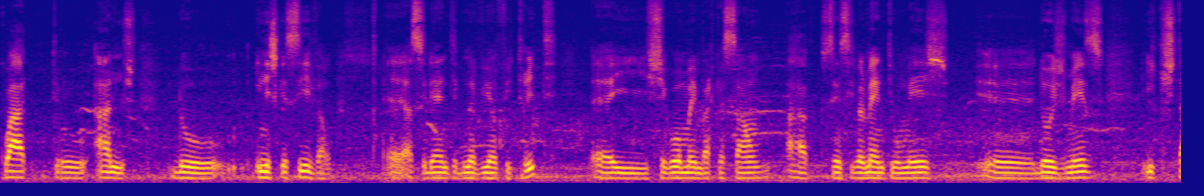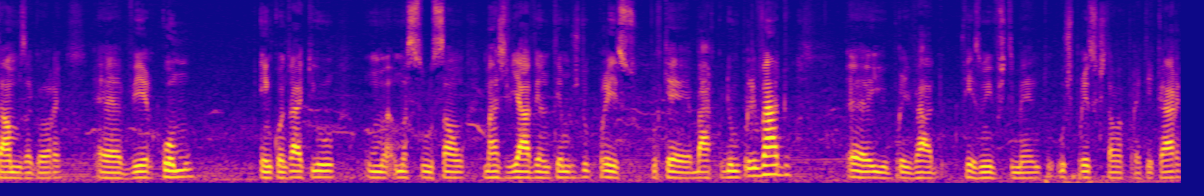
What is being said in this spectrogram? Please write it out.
quatro anos do inesquecível eh, acidente do navio Anfitrite eh, e chegou uma embarcação há sensivelmente um mês, dois meses e que estamos agora a ver como encontrar aqui uma, uma solução mais viável em termos do preço, porque é barco de um privado uh, e o privado fez um investimento, os preços que estão a praticar uh,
